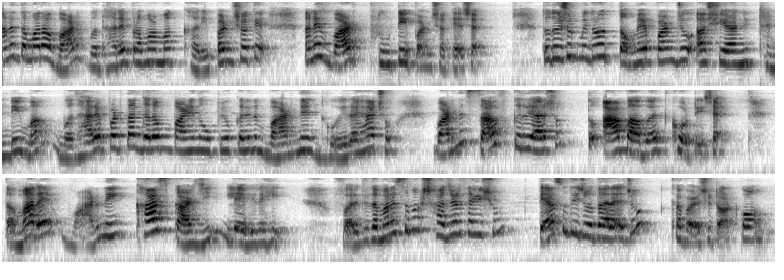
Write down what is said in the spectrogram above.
અને તમારા વાળ વધારે પ્રમાણમાં ખરી પણ શકે અને વાળ તૂટી પણ શકે છે. તો દર્શક મિત્રો, તમે પણ જો આ શિયાળાની ઠંડીમાં વધારે પડતા ગરમ પાણીનો ઉપયોગ કરીને વાળને ધોઈ રહ્યા છો, વાળને સાફ કરી રહ્યા છો, તો આ બાબત ખોટી છે. તમારે વાળની ખાસ કાળજી લેવી રહી. ફરીથી તમારી સમક્ષ હાજર થઈશું. ત્યાં સુધી જોતા રહેજો. ખબર છે ડોટ કોમ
